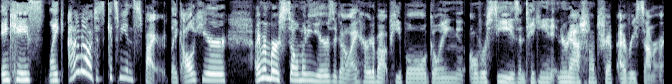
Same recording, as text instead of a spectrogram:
in case, like, I don't know, it just gets me inspired. Like, I'll hear, I remember so many years ago, I heard about people going overseas and taking an international trip every summer.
